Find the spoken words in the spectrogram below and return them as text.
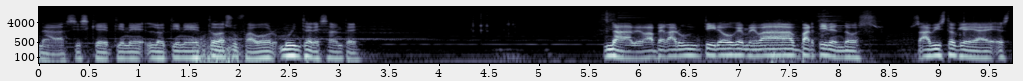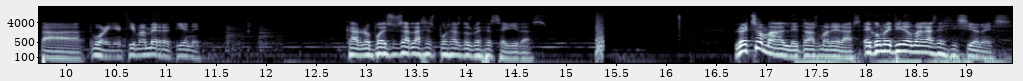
Nada, si es que tiene, lo tiene todo a su favor. Muy interesante. Nada, me va a pegar un tiro que me va a partir en dos. Ha visto que está... Bueno, y encima me retiene. Claro, no puedes usar las esposas dos veces seguidas. Lo he hecho mal, de todas maneras. He cometido malas decisiones.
